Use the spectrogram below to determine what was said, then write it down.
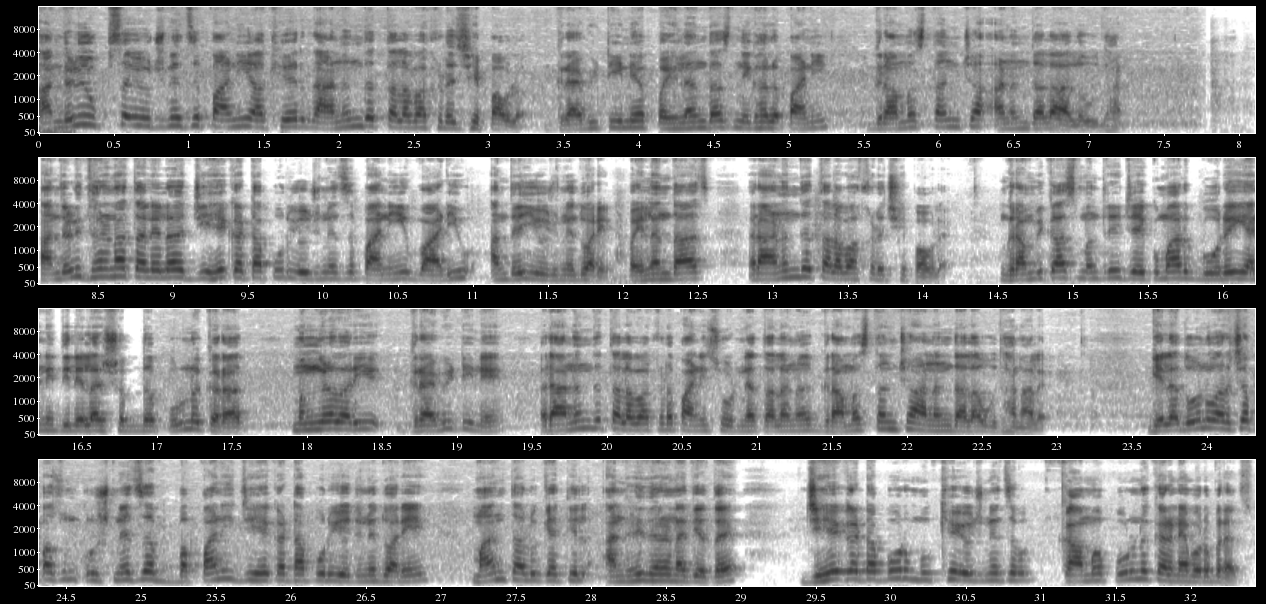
आंधळी उपसा योजनेचं पाणी अखेर रानंद तलावाकडे झेपावलं. ग्रॅव्हिटीने पहिल्यांदाच निघालं पाणी ग्रामस्थांच्या आनंदाला आलं उधाण. आंधळी धरणात आलेलं जिहे कटापूर योजनेचं पाणी वाढीव आंधळी योजनेद्वारे पहिल्यांदाच रानंद तलावाकडे झेपावलंय. ग्रामविकास मंत्री जयकुमार गोरे यांनी दिलेला शब्द पूर्ण करत मंगळवारी ग्रॅव्हिटीने रानंद तलावाकडे पाणी सोडण्यात आल्यानं ग्रामस्थांच्या आनंदाला उधाण आलं गेल्या दोन वर्षापासून कृष्णेचं बपानी जिहे कटापूर योजनेद्वारे मान तालुक्यातील आंधळी धरणात येत आहे जिहे गटापूर मुख्य योजनेचं कामं पूर्ण करण्याबरोबरच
